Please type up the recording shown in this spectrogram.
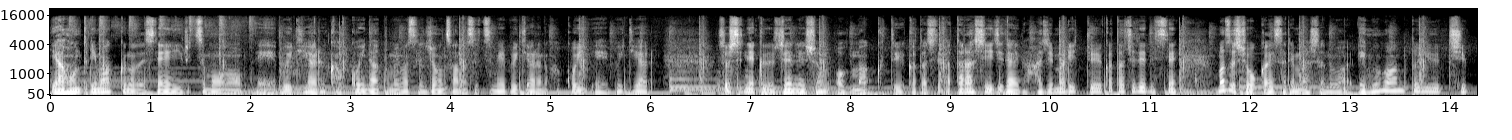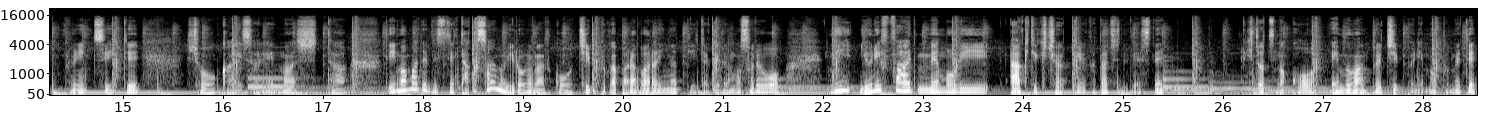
いや、本当に Mac のですね、いつもの、えー、VTR かっこいいなと思いますね。ジョンさんの説明 VTR のかっこいい、えー、VTR。そして Next Generation of Mac という形で新しい時代の始まりという形でですね、まず紹介されましたのは M1 というチップについて紹介されました。で今までですね、たくさんのいろいろなこうチップがバラバラになっていたけども、それを Unified Memory Architecture という形でですね、一つのこう M1 というチップにまとめて、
